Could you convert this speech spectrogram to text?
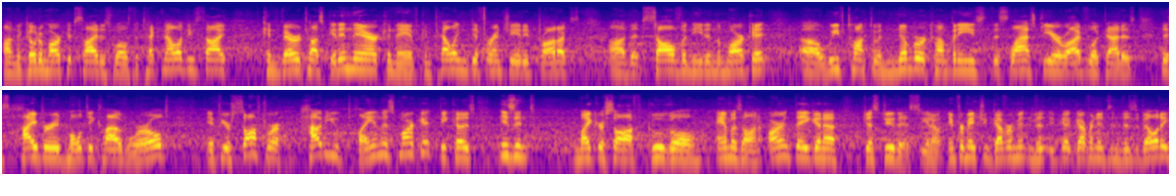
on the go-to-market side as well as the technology side. Can Veritas get in there? Can they have compelling differentiated products uh, that solve a need in the market? Uh, we've talked to a number of companies this last year, I've looked at is this hybrid multi-cloud world. If you're software, how do you play in this market? Because isn't Microsoft, Google, Amazon, aren't they going to just do this? You know, information government, governance and visibility?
